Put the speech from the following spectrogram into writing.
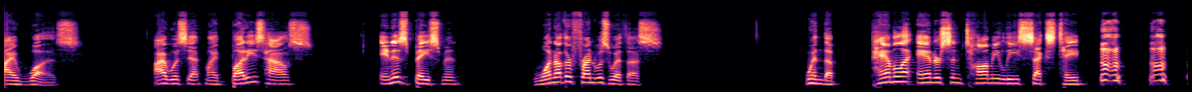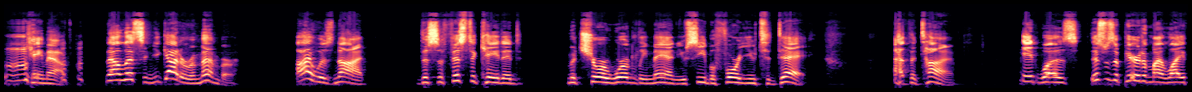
I was. I was at my buddy's house in his basement. One other friend was with us when the Pamela Anderson Tommy Lee sex tape came out. Now, listen, you got to remember, I was not the sophisticated, mature, worldly man you see before you today at the time. It was, this was a period of my life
